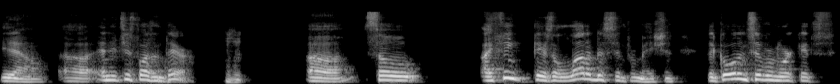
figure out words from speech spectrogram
you know, uh, and it just wasn't there. Mm-hmm. Uh, so I think there's a lot of misinformation the gold and silver markets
